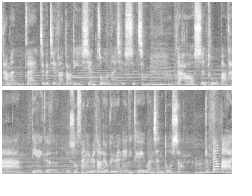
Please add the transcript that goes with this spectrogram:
他们在这个阶段到底先做了哪些事情，然后试图把它列一个，比如说三个月到六个月内你可以完成多少，就不要把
